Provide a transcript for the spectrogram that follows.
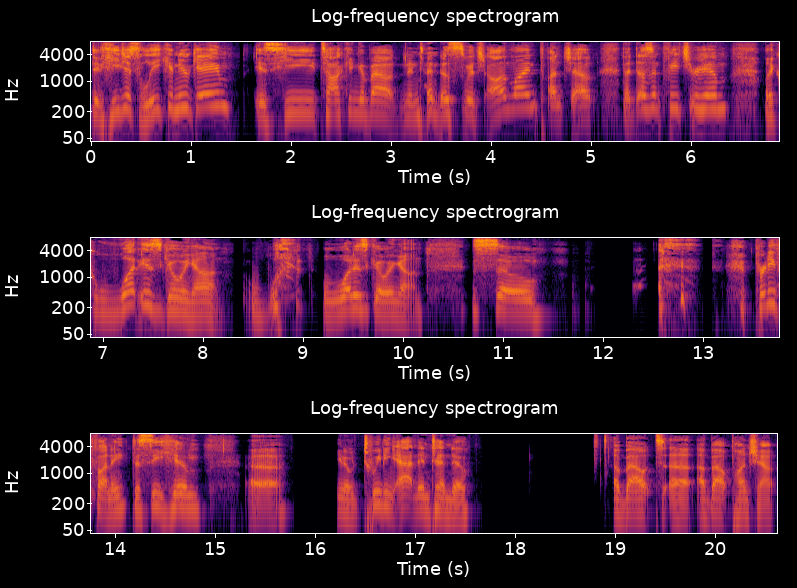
did he just leak a new game? Is he talking about Nintendo Switch Online Punch Out that doesn't feature him? Like, what is going on? What what is going on? So, pretty funny to see him, uh, you know, tweeting at Nintendo about uh, about Punch Out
